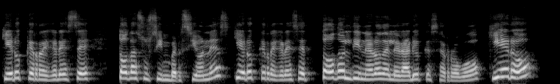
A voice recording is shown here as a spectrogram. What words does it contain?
quiero que regrese todas sus inversiones, quiero que regrese todo el dinero del erario que se robó, quiero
